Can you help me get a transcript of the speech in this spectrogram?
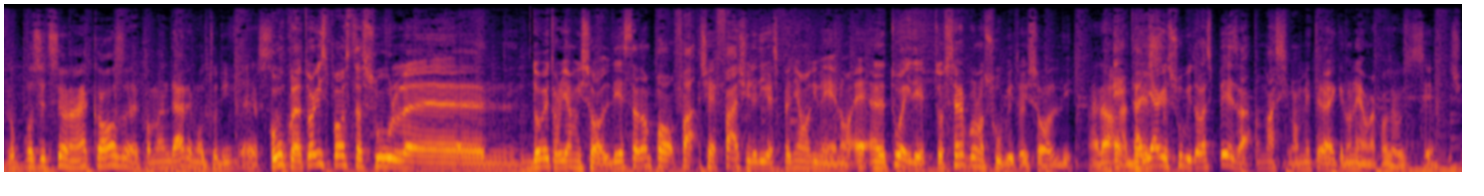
l'opposizione è una cosa, comandare è molto diverso. Comunque, la tua risposta sul eh, dove troviamo i soldi è stata un po' fa- cioè, facile dire spendiamo di meno. Eh, eh, tu hai detto servono subito i soldi. Ma no, Eh, adesso- tagliare subito la spesa, Massimo, ammetterai che non è una cosa così semplice.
